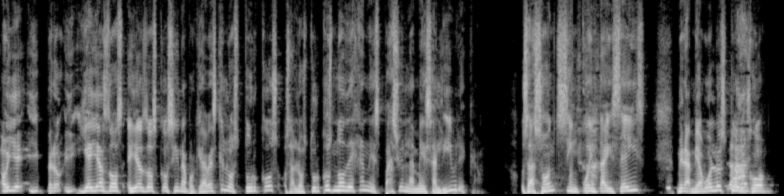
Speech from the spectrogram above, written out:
oye, y, pero, y ellas dos, ellas dos cocinan, porque ya ves que los turcos, o sea, los turcos no dejan espacio en la mesa libre, cabrón. O sea, son 56. Mira, mi abuelo es turco,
